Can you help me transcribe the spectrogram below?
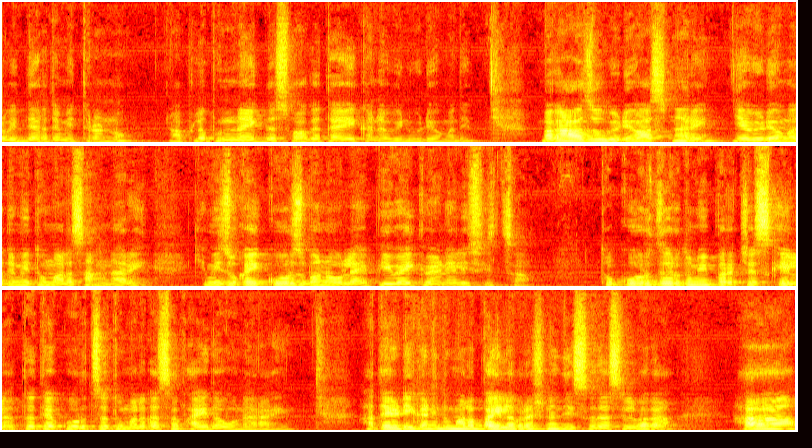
विद्यार्थी मित्रांनो. आपलं पुन्हा एकदा स्वागत आहे एका नवीन व्हिडिओमध्ये. बघा हा जो व्हिडिओ असणार आहे या व्हिडिओमध्ये मी तुम्हाला सांगणार आहे की मी जो काही कोर्स बनवला आहे पी वाय क्यू ॲनालिसिसचा तो कोर्स जर तुम्ही परचेस केला तर त्या कोर्सचा तुम्हाला कसा फायदा होणार आहे? आता या ठिकाणी तुम्हाला पहिला प्रश्न दिसत असेल बघा हा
